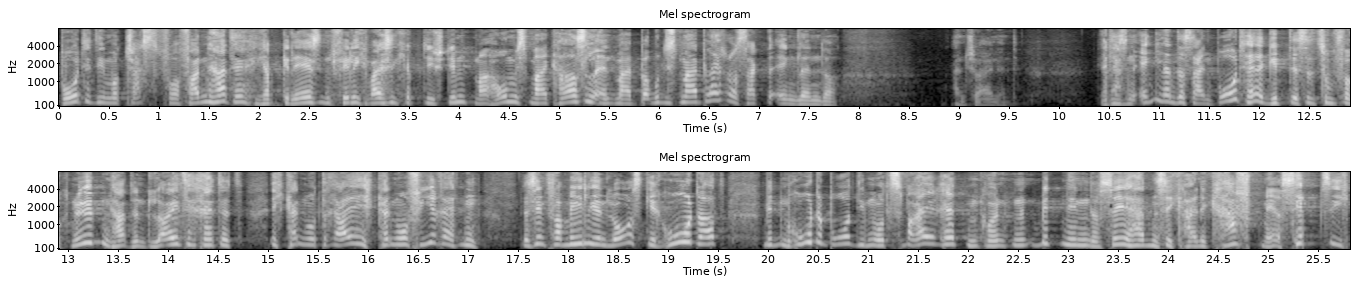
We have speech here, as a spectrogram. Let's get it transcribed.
Boote, die man just for fun hatte. Ich habe gelesen, Phil, ich weiß nicht, ob die stimmt. My home is my castle and my boat is my pleasure, sagt der Engländer. Anscheinend. Ja, dass ein Engländer sein Boot hergibt, das er zum Vergnügen hat und Leute rettet. Ich kann nur drei, ich kann nur vier retten. Da sind Familien losgerudert mit einem Ruderboot, die nur zwei retten konnten. Mitten in der See hatten sie keine Kraft mehr. 70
